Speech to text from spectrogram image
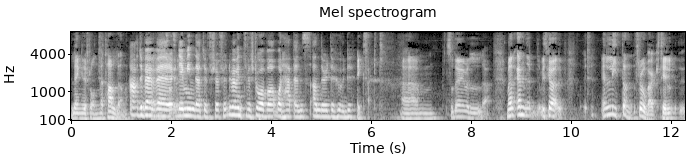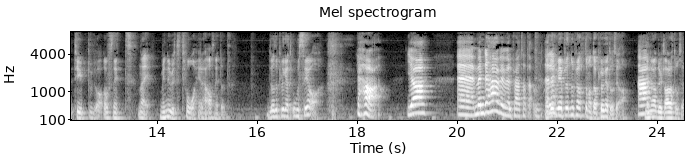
längre ifrån metallen. Ja, du Eh, behöver, säga. det är mindre att du försöker, du behöver inte förstå vad what happens under the hood. Exakt. Ehm, så det är väl det. Men en, vi ska... En liten throwback till typ avsnitt, nej, minut två i det här avsnittet. Du hade pluggat OCA. Jaha. Ja. Eh, men det här har vi väl pratat om? Ja, Eller? Vi har nu pratat om att du har pluggat OCA. Ja. Men nu har du klarat OCA.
